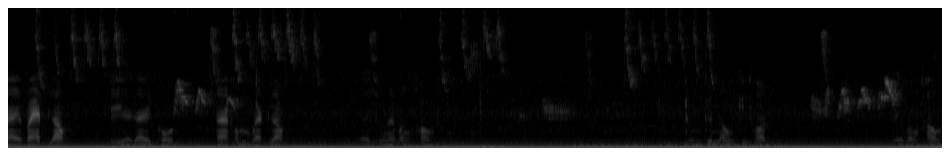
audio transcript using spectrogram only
chiều dài góc thì ở đây cột ta không vét góc. Để chỗ này bằng không. Đường kính ống kỹ thuật để bằng không.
